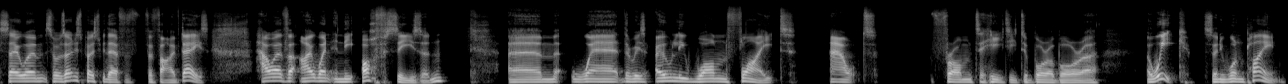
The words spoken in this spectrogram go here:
So um, so I was only supposed to be there for, for five days. However, I went in the off season um, where there is only one flight out from Tahiti to Bora Bora a week. It's only one plane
